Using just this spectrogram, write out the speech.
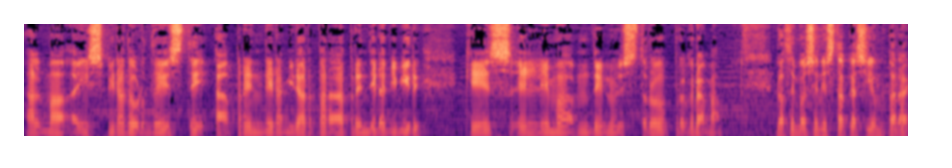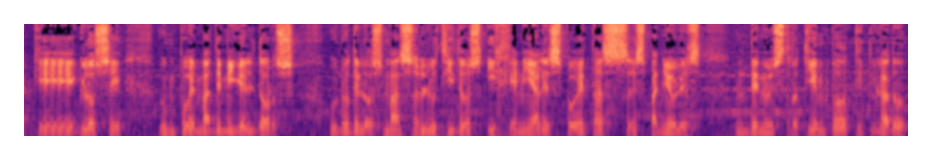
alma e inspirador de este Aprender a mirar para aprender a vivir, que es el lema de nuestro programa. Lo hacemos en esta ocasión para que glose un poema de Miguel Dors, uno de los más lúcidos y geniales poetas españoles de nuestro tiempo, titulado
